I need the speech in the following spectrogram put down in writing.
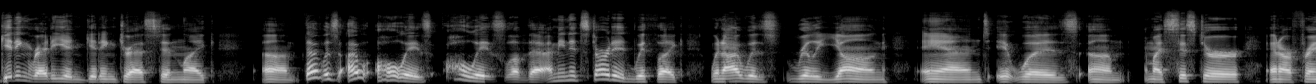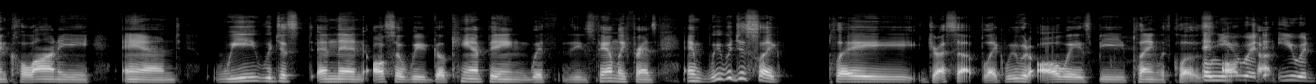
getting ready and getting dressed and like um, that was I always always loved that. I mean, it started with like when I was really young. And it was um, my sister and our friend Kalani, and we would just and then also we'd go camping with these family friends and we would just like play dress up like we would always be playing with clothes And you would time. you would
